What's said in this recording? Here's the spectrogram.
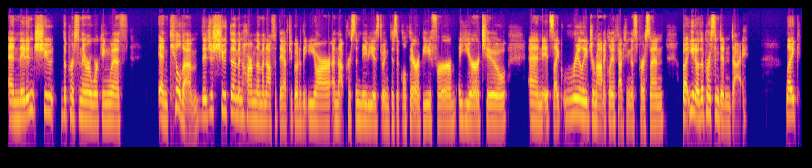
and they didn't shoot the person they were working with and kill them. They just shoot them and harm them enough that they have to go to the ER and that person maybe is doing physical therapy for a year or two and it's like really dramatically affecting this person, but you know, the person didn't die. Like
